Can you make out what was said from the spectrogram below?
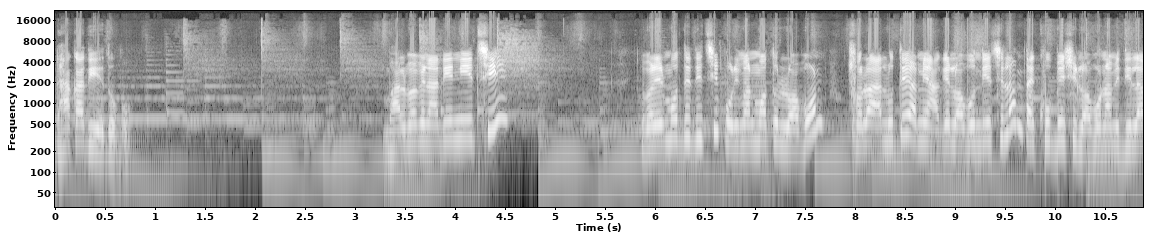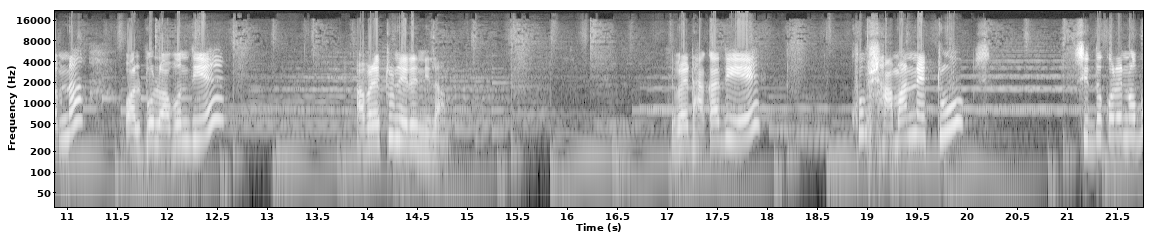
ঢাকা দিয়ে দেবো। ভালোভাবে নাড়িয়ে নিয়েছি। এবার এর মধ্যে দিচ্ছি পরিমাণ মতো লবণ। ছোলা আলুতে আমি আগে লবণ দিয়েছিলাম, তাই খুব বেশি লবণ আমি দিলাম না। অল্প লবণ দিয়ে আবার একটু নেড়ে নিলাম। এবারে ঢাকা দিয়ে খুব সামান্য একটু সিদ্ধ করে নেব।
